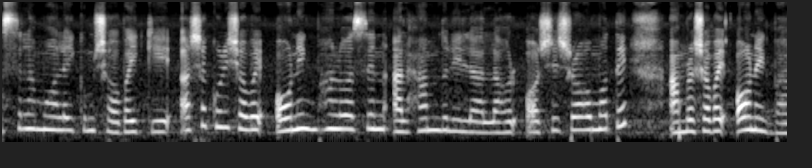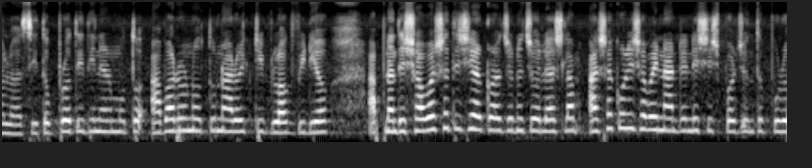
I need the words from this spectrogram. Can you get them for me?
আসসালামু আলাইকুম সবাইকে। আশা করি সবাই অনেক ভালো আছেন। আলহামদুলিল্লাহ, আল্লাহর অশেষ রহমতে আমরা সবাই অনেক ভালো আছি। তো প্রতিদিনের মতো আবারও নতুন আরও একটি ব্লগ ভিডিও আপনাদের সবার সাথে শেয়ার করার জন্য চলে আসলাম। আশা করি সবাই না টেনে শেষ পর্যন্ত পুরো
